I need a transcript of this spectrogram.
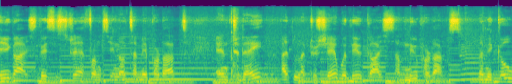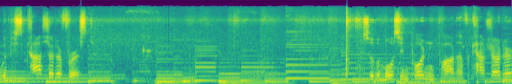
Hey guys, this is Jeff from Tino Taimei Product and today I'd like to share with you guys some new products. Let me go with this car shelter first. So the most important part of a car shelter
